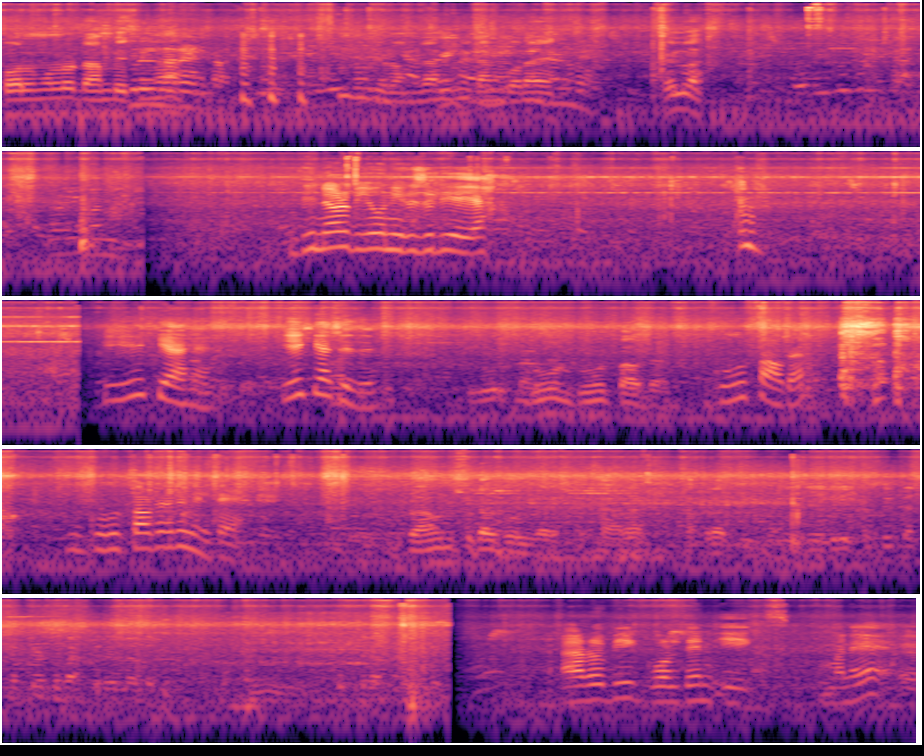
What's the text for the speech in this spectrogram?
ফল মূলৰ দাম বেছি না ৰমজান বুলি দাম বঢ়াই হৈ লোৱা দিনৰ বিহু নিৰ্জুলি এয়া ये क्या है ये क्या चीज़ है गुड़ गुड़ पाउडर गुड़ पाउडर गुड़ पाउडर भी मिलता है ब्राउन शुगर बोल रहे हैं खारा खतरा আৰবি গল্ডেন এগ মানে এ,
